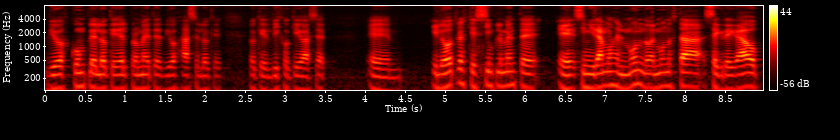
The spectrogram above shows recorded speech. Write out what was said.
Dios cumple lo que Él promete, Dios hace lo que, lo que Él dijo que iba a hacer. Eh, y lo otro es que simplemente eh, si miramos el mundo, el mundo está segregado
